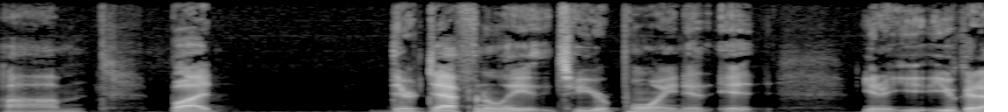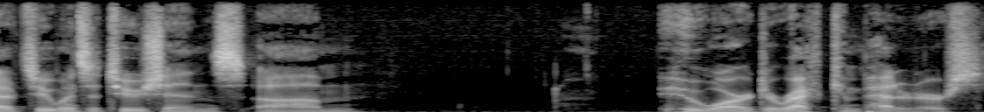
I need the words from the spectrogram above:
um, but they're definitely to your point. It, it you know you, you, could have two institutions um, who are direct competitors.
